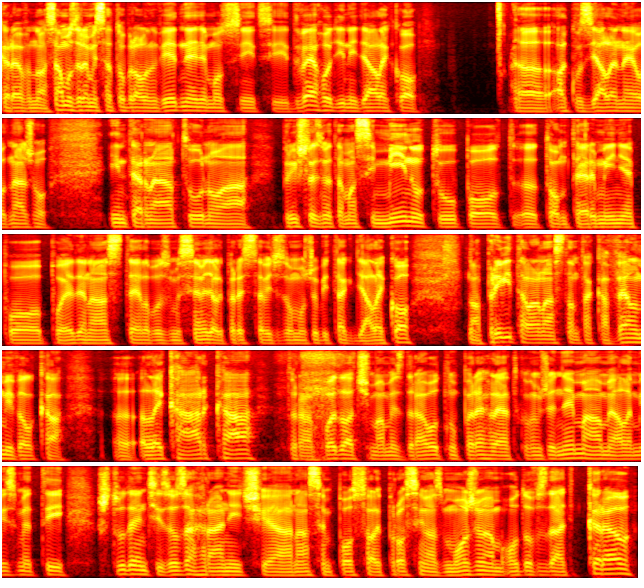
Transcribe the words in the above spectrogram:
krv. No a samozrejme sa to bralo len v jednej nemocnici, dve hodiny ďaleko ako vzdialené od nášho internátu, no a prišli sme tam asi minútu po tom termíne, po, po 11. lebo sme si nevedeli predstaviť, že to môže byť tak ďaleko. No a privítala nás tam taká veľmi veľká e, lekárka, ktorá povedala, či máme zdravotnú prehliadku. Viem, že nemáme, ale my sme tí študenti zo zahraničia a nás sem poslali, prosím vás, môžem vám odovzdať krv,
